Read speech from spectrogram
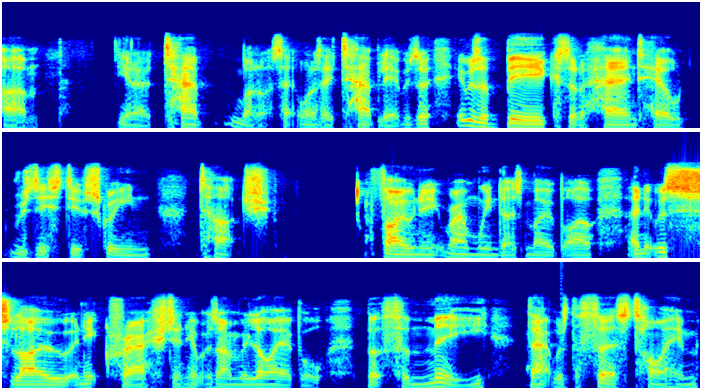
um, you know, tab. Well, not say, I say tablet, it was a it was a big sort of handheld, resistive screen touch phone and it ran Windows Mobile and it was slow and it crashed and it was unreliable. But for me, that was the first time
